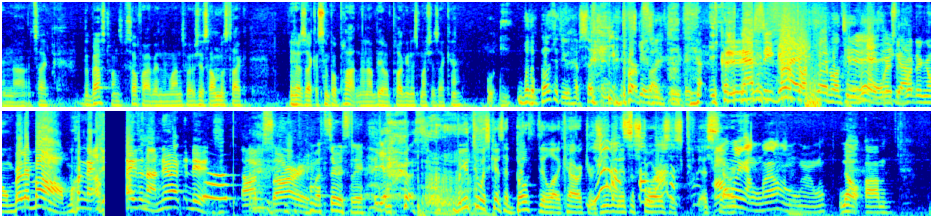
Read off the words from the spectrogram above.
And uh, it's like, the best ones so far have been the ones where it's just almost like, it has like a simple plot and then I'll be able to plug in as much as I can. Well, the both of you have such an excuse on me. TV. Classy on guy. cable TV. Where's he putting on Billy Bob? Wasn't that amazing? I knew I could do it. I'm sorry. But seriously, yes. Well, you two as kids had both did a lot of characters. you went into stores as, as characters. No. Um,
